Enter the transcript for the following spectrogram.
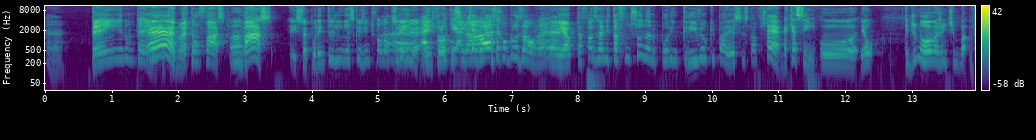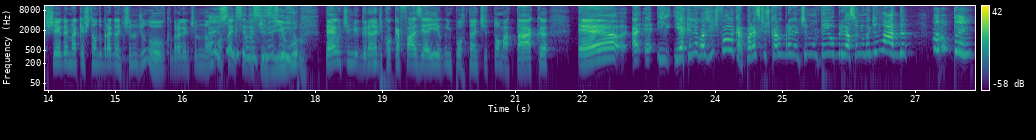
É. Tem e não tem, É, porque não é tão fácil. Ah. Mas, isso é por entre linhas que a gente falou aquele dia. É, a gente falou com que a gente chegou a essa conclusão, né? E é o que tá fazendo, e tá funcionando. Por incrível que pareça, está funcionando. É, é que assim, o... Eu... Que de novo a gente chega na questão do Bragantino de novo, que o Bragantino não É consegue aí, ser é decisivo. pega o time grande, qualquer fase aí importante, toma ataca. É, é- e, e aquele negócio que a gente fala, cara, parece que os caras do Bragantino não têm obrigação nenhuma de nada. Mas não tem.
